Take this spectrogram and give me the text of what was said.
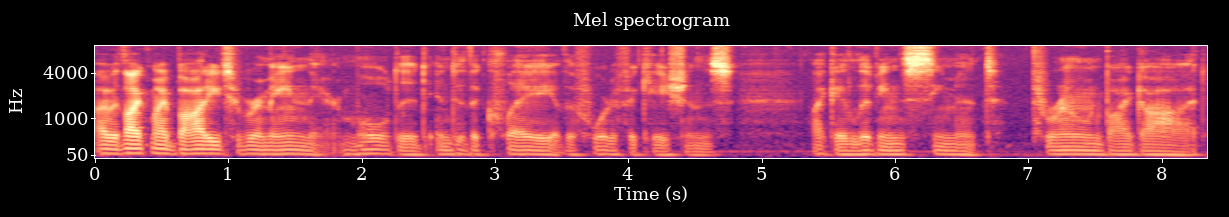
I would like my body to remain there, molded into the clay of the fortifications, like a living cement thrown by God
